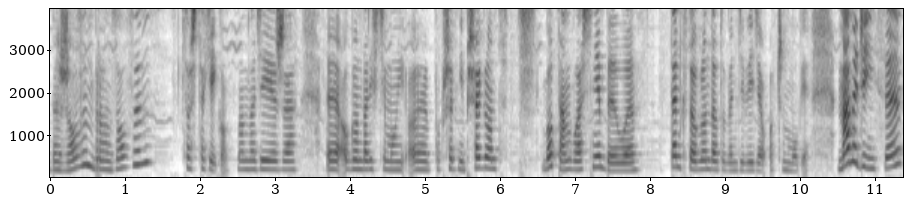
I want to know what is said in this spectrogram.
beżowym, brązowym, coś takiego. Mam nadzieję, że e, oglądaliście mój e, poprzedni przegląd, bo tam właśnie były. Ten, kto oglądał, to będzie wiedział, o czym mówię. Mamy jeansy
